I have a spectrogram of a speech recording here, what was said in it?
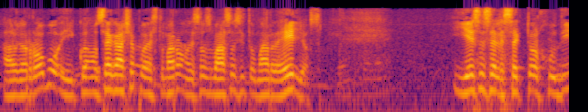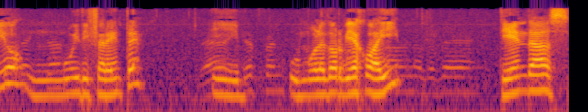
algarrobo y cuando se agacha puedes tomar uno de esos vasos y tomar de ellos. Y ese es el sector judío, muy diferente. Y un moledor viejo ahí, tiendas,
